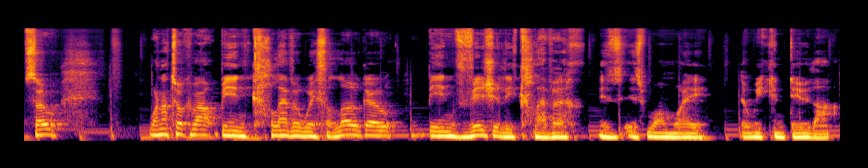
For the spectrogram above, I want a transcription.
So when I talk about being clever with a logo, being visually clever is is one way that we can do that.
